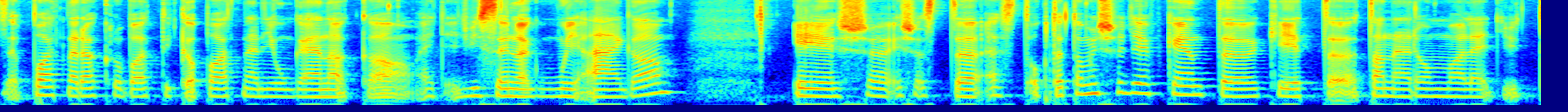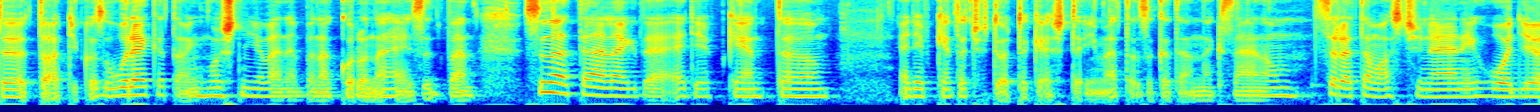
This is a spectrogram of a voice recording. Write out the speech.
ez a partner akrobatika, partner jogának a, egy, egy viszonylag új ága, és, és ezt, ezt oktatom is egyébként. Két tanárommal együtt tartjuk az órákat, amik most nyilván ebben a koronahelyzetben szünetelnek, de egyébként Egyébként a csütörtök esteimet, azokat ennek szánom. Szeretem azt csinálni, hogy,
